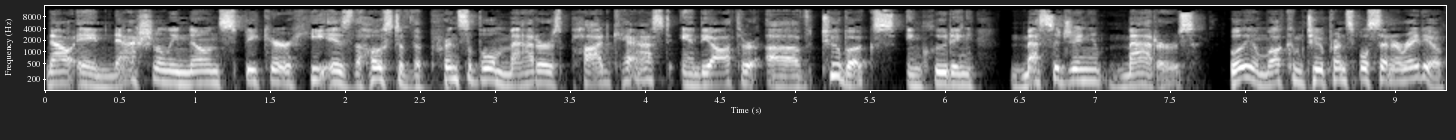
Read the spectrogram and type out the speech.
Now a nationally known speaker, he is the host of the Principal Matters podcast and the author of two books, including Messaging Matters. William, welcome to Principal Center Radio.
